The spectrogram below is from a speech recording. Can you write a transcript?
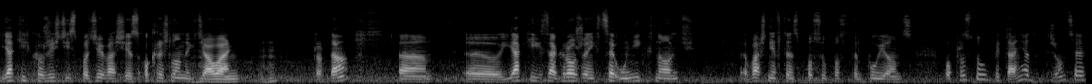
jakich korzyści spodziewa się z określonych działań, prawda? E, e, jakich zagrożeń chce uniknąć, właśnie w ten sposób postępując. Po prostu pytania dotyczące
